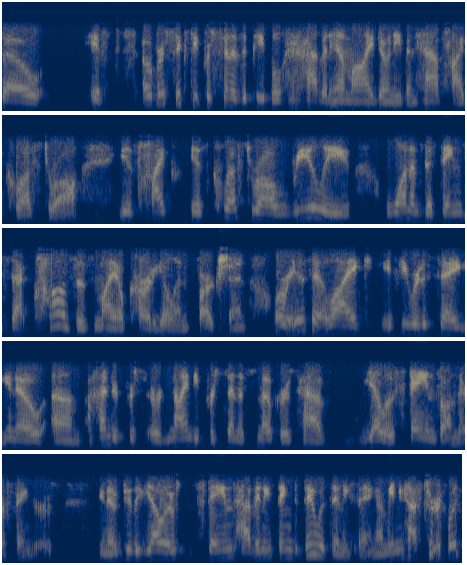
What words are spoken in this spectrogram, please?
So if over 60% of the people who have an MI don't even have high cholesterol, is high is cholesterol really one of the things that causes myocardial infarction, or is it like if you were to say, you know, um, 100% or 90% of smokers have yellow stains on their fingers? You know, do the yellow stains have anything to do with anything? I mean, you have to really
